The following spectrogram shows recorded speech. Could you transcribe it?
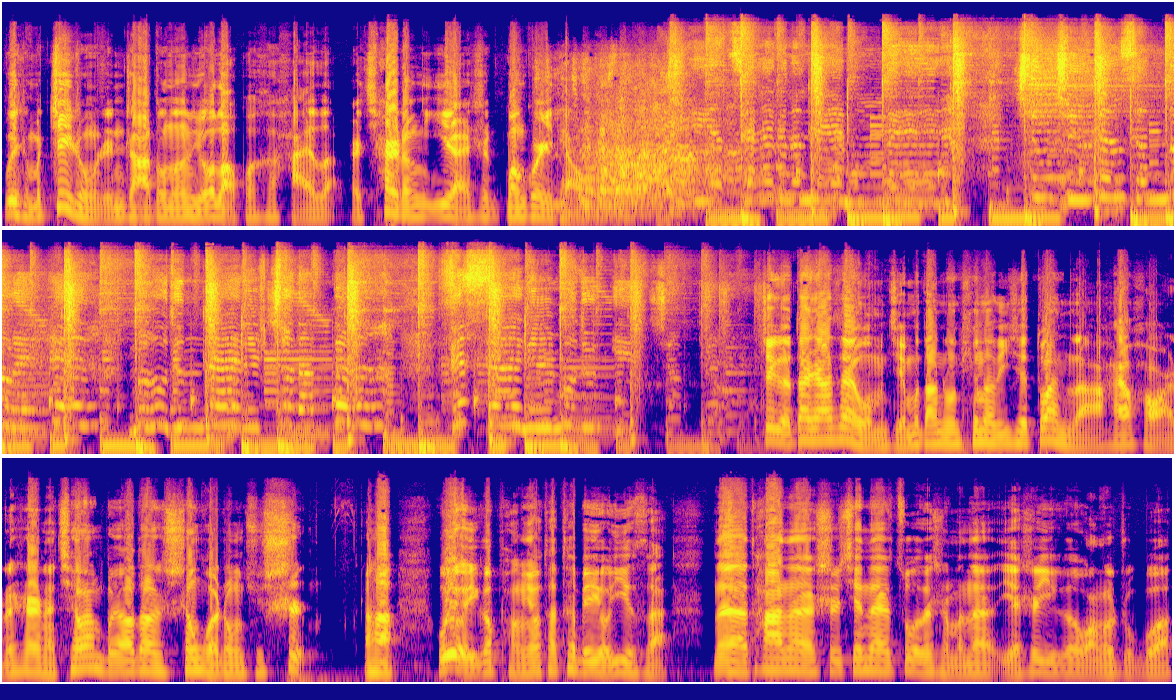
为什么这种人渣都能有老婆和孩子，而欠儿登依然是光棍一条？这个大家在我们节目当中听到的一些段子啊，还有好玩的事儿呢，千万不要到生活中去试。啊，我有一个朋友，他特别有意思。那他呢是现在做的什么呢？也是一个网络主播，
